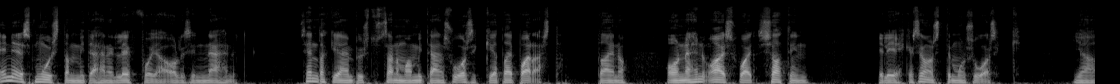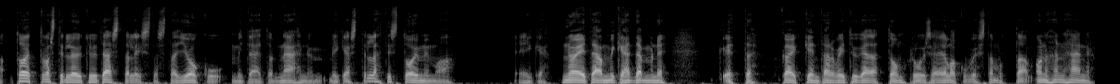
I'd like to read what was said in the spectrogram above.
En edes muista, mitä hänen leffoja olisin nähnyt. Sen takia en pysty sanomaan mitään suosikkia tai parasta. Tai no, on nähnyt Ice White Shotin, eli ehkä se on sitten mun suosikki. Ja toivottavasti löytyy tästä listasta joku, mitä et ole nähnyt, mikä sitten lähtisi toimimaan. Eikä, no ei tää ole mikään tämmönen, että kaikkien tarvii tykätä Tom Cruisen elokuvista, mutta onhan hän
